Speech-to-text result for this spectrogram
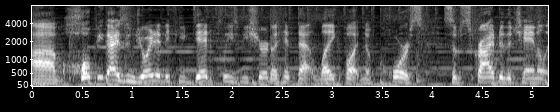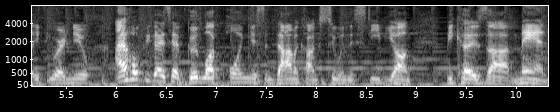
Um, hope you guys enjoyed it. If you did, please be sure to hit that like button. Of course, subscribe to the channel if you are new. I hope you guys have good luck pulling this in Ndamukong Suh and the Steve Young because, uh, man,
